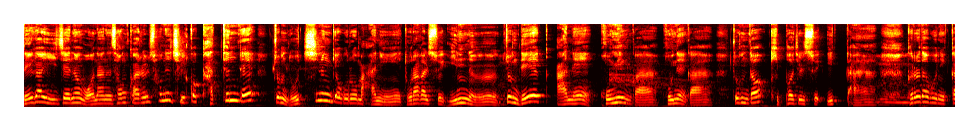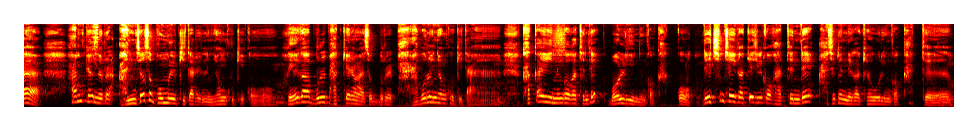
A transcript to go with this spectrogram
내가 이제는 원하는 성과를 손에 쥘 것 같은데 좀 놓치는 격으로 많이 돌아갈 수 있는 좀 내 안에 고민과 고뇌가 좀 더 깊어질 수 있다. 그러다 보니까 한편으로는 앉아서 봄을 기다리는 형국이고 내가 물 밖에 나와서 물을 바라보는 형국이다. 가까이 있는 것 같은데 멀리 있는 것 같고 내 침체기가 깨질 것 같은데 아직은 내가 겨울인 것 같은.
